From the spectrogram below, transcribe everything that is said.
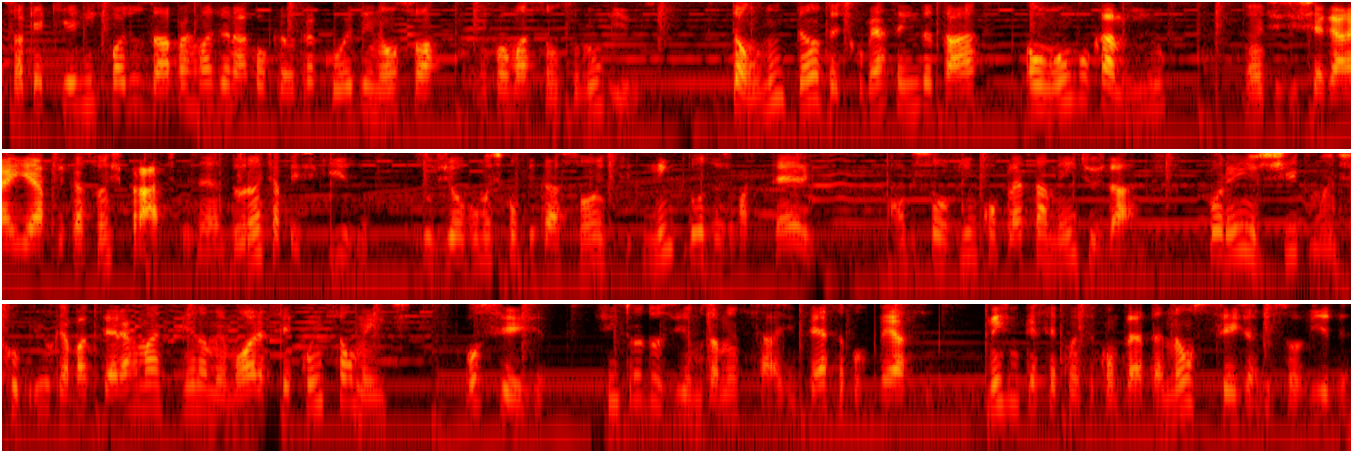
Só que aqui a gente pode usar para armazenar qualquer outra coisa e não só informação sobre um vírus. Então, no entanto, a descoberta ainda está a um longo caminho antes de chegar aí a aplicações práticas. Né? Durante a pesquisa, surgiu algumas complicações que nem todas as bactérias absorviam completamente os dados. Porém, o Shipman descobriu que a bactéria armazena a memória sequencialmente, ou seja, se introduzirmos a mensagem peça por peça, mesmo que a sequência completa não seja absorvida,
